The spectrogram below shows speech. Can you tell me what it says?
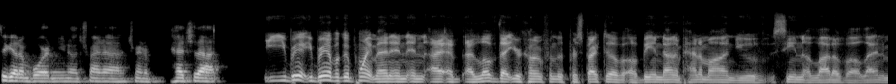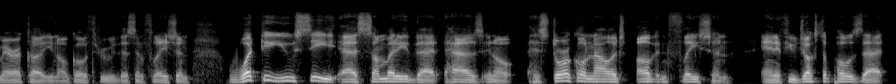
to get on board, and you know trying to trying to hedge that. You bring you bring up a good point, man, and and I I love that you're coming from the perspective of being down in Panama and you've seen a lot of uh, Latin America, you know, go through this inflation. What do you see as somebody that has you know historical knowledge of inflation, and if you juxtapose that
